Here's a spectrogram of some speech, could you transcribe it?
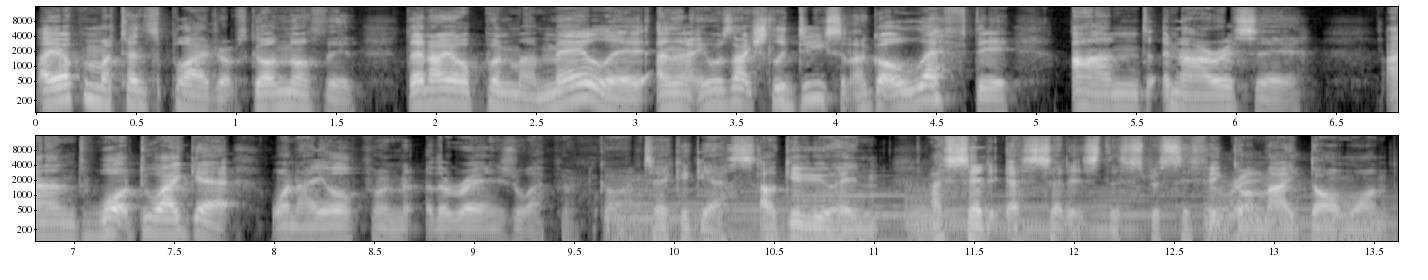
I opened my 10 supply drops, got nothing. Then I opened my melee, and it was actually decent. I got a lefty and an RSA. And what do I get when I open the ranged weapon? Go on, take a guess. I'll give you a hint. I said I said it's the specific gun that I don't want.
